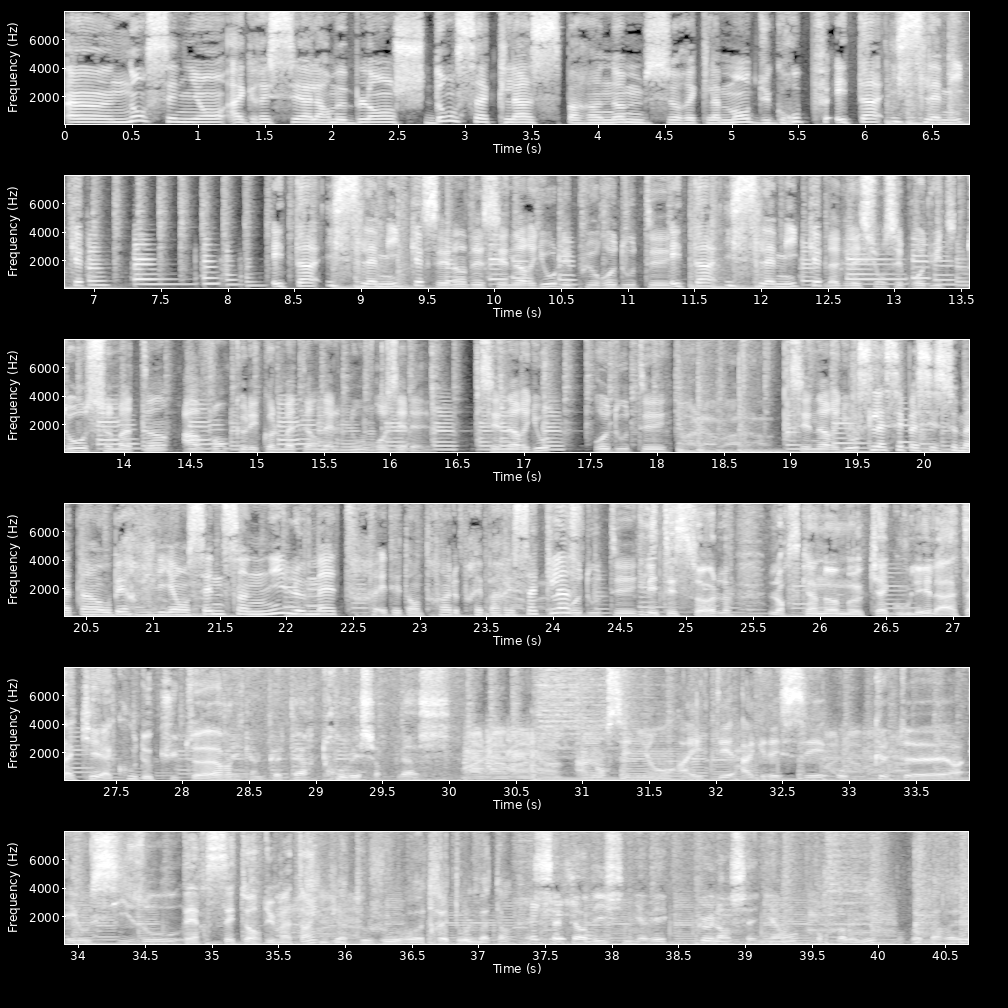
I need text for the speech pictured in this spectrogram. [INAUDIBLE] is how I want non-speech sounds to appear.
Un enseignant agressé à l'arme blanche dans sa classe par un homme se réclamant du groupe État islamique. État islamique. C'est l'un des scénarios les plus redoutés. État islamique. L'agression s'est produite tôt ce matin avant que l'école maternelle n'ouvre aux élèves. Scénario redouté. Scénario. Cela s'est passé ce matin à Aubervilliers en Seine-Saint-Denis. Le maître était en train de préparer sa classe. Redouté. Il était seul lorsqu'un homme cagoulé l'a attaqué à coups de cutter. Avec un cutter trouvé sur place. Un enseignant a été agressé au cutter et au ciseau. Vers 7h du matin. Il vient toujours très tôt le matin. 7h10, il n'y avait que l'enseignant. Pour travailler, pour préparer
